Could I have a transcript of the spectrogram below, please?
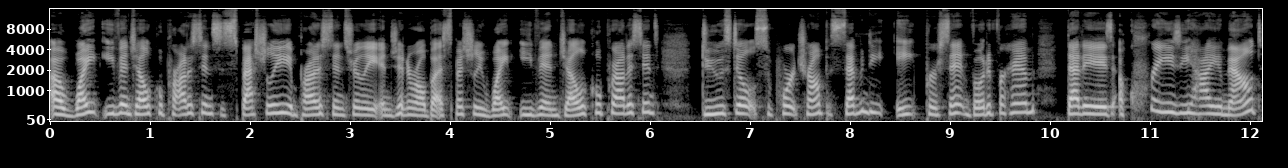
Uh, white evangelical Protestants, especially, and Protestants really in general, but especially white evangelical Protestants, do still support Trump. 78% voted for him. That is a crazy high amount.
